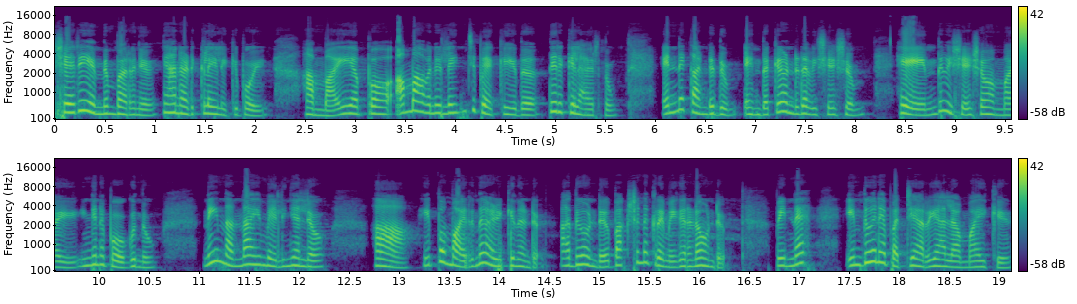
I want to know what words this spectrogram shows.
ശരി എന്നും പറഞ്ഞ് ഞാൻ അടുക്കളയിലേക്ക് പോയി. അമ്മായി അപ്പോ അമ്മ അവന് ലഞ്ച് പാക്ക് ചെയ്ത് തിരക്കിലായിരുന്നു. എന്നെ കണ്ടതും എന്തൊക്കെയുണ്ടട വിശേഷം? ഹേ എന്ത് വിശേഷം അമ്മായി? ഇങ്ങനെ പോകുന്നു. നീ നന്നായി മെലിഞ്ഞല്ലോ? ആ ഇപ്പം മരുന്ന് കഴിക്കുന്നുണ്ട്. അതുകൊണ്ട് ഭക്ഷണ ക്രമീകരണമുണ്ട് പിന്നെ ഇന്ദുവിനെ പറ്റി അറിയാലോ അമ്മായിക്ക്?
